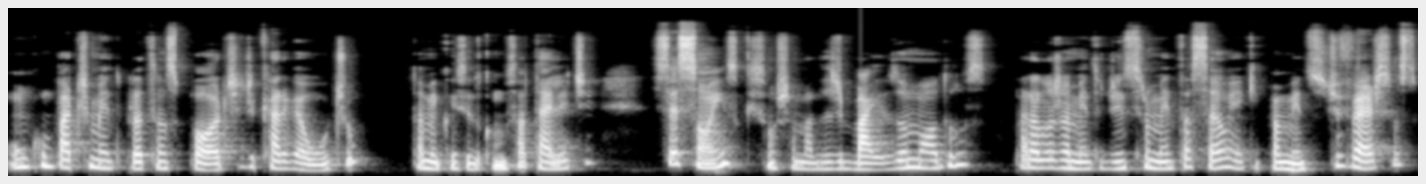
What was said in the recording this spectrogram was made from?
um compartimento para transporte de carga útil, também conhecido como satélite, seções, que são chamadas de baios ou módulos, para alojamento de instrumentação e equipamentos diversos,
